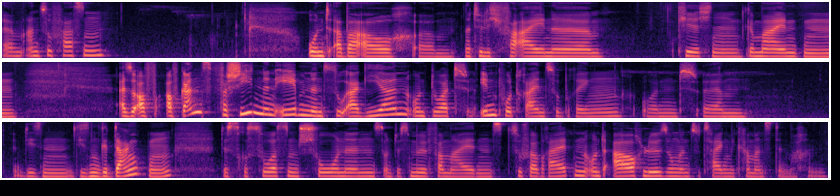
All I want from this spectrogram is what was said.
ähm, anzufassen. Und aber auch ähm, natürlich Vereine, Kirchen, Gemeinden, also auf, auf ganz verschiedenen Ebenen zu agieren und dort Input reinzubringen und ähm, diesen, diesen Gedanken des Ressourcenschonens und des Müllvermeidens zu verbreiten und auch Lösungen zu zeigen, wie kann man es denn machen.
